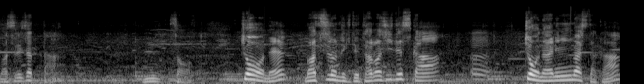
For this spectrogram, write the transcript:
忘れちゃった？うんそう。今日ね松代に来て楽しいですか？うん。今日何見ましたか？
